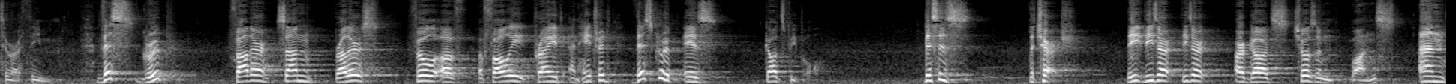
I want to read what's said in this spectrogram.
to our theme. This group, father, son, brothers, full of, of folly, pride, and hatred, this group is God's people. This is the church. These are, these are, are God's chosen ones, and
